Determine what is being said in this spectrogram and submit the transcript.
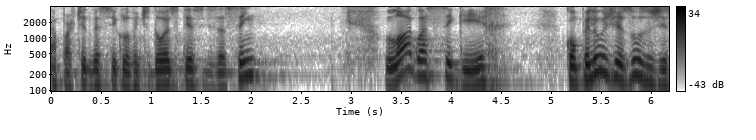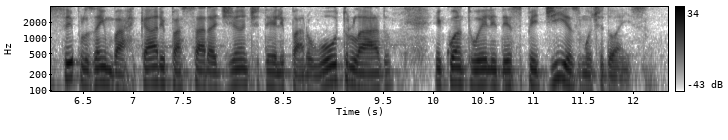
a partir do versículo 22, o texto diz assim: Logo a seguir, compeliu Jesus os discípulos a embarcar e passar adiante dele para o outro lado, enquanto ele despedia as multidões.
